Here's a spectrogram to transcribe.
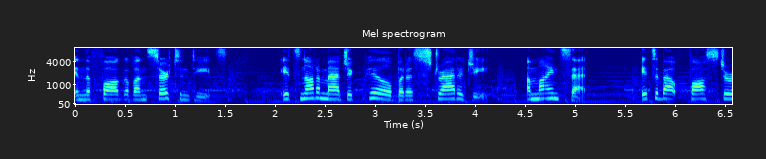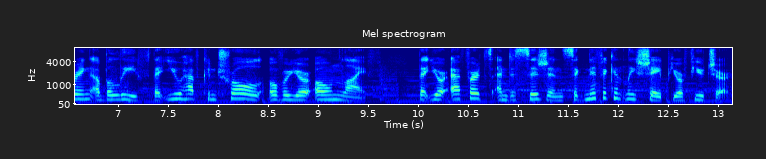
in the fog of uncertainties. It's not a magic pill, but a strategy, a mindset. It's about fostering a belief that you have control over your own life, that your efforts and decisions significantly shape your future.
